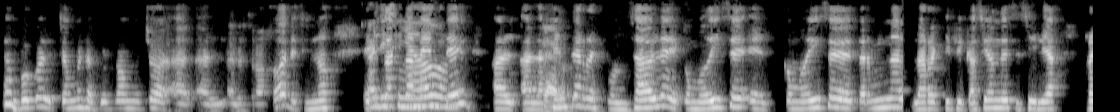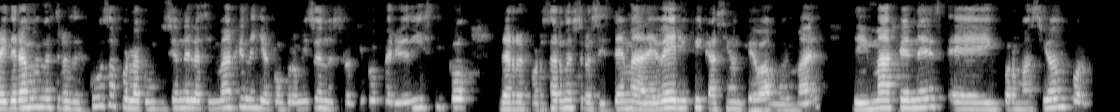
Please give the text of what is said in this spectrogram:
tampoco le echamos la culpa mucho a, los trabajadores, sino exactamente a, la gente responsable de, como dice, como dice, termina la rectificación de Cecilia, reiteramos nuestras excusas por la confusión de las imágenes y el compromiso de nuestro equipo periodístico de reforzar nuestro sistema de verificación, que va muy mal, de imágenes e información por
